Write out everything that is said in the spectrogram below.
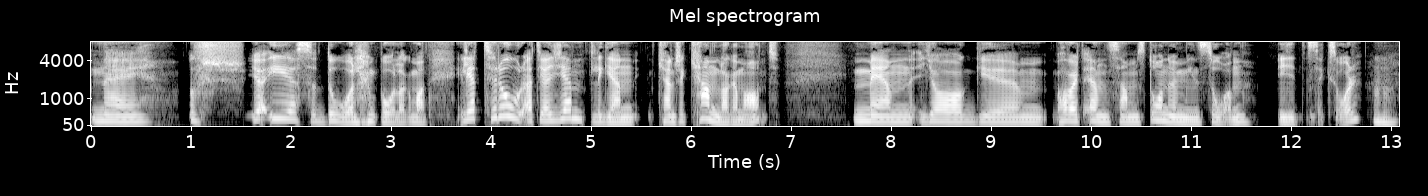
nej. Usch, jag är så dålig på att laga mat. Eller jag tror att jag egentligen kanske kan laga mat. Men jag eh, har varit ensamstående med min son i sex år. Mm.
